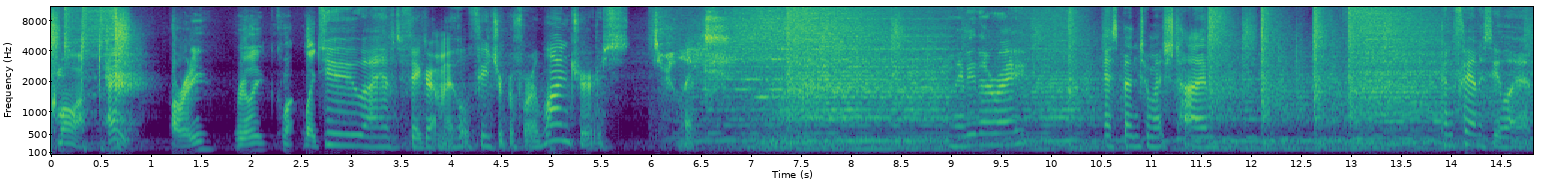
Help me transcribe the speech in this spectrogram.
Kamala, hey, already? Really? Come on, like. Do I have to figure out my whole future before lunch, or is there like. Maybe they're right. I spend too much time in fantasy land.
